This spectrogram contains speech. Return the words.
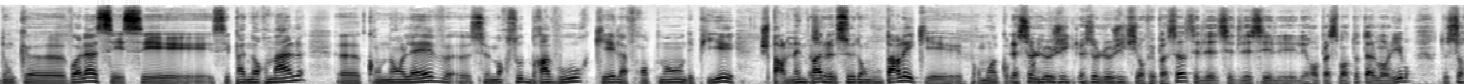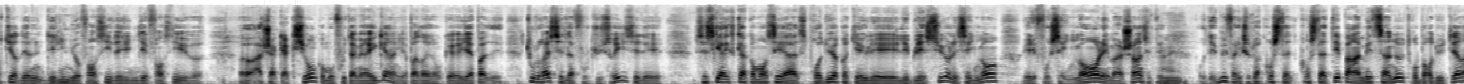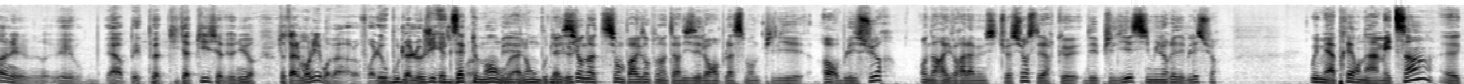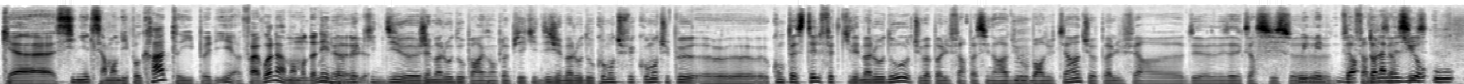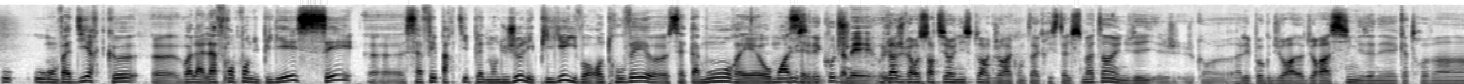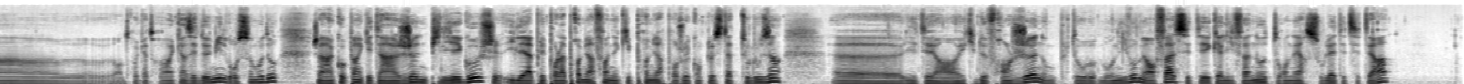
Donc voilà, c'est pas normal euh, qu'on enlève euh, ce morceau de bravoure qui est l'affrontement des piliers. Je parle même Parce pas de ceux dont vous parlez, qui est pour moi La seule, logique, la seule logique, si on fait pas ça, c'est de, laisser les, les remplacements totalement libres, de sortir des, des lignes offensives, des lignes défensives euh, à chaque action, comme au foot américain. Il y a pas de raison que, il y a pas, de- tout le reste, c'est de la focuserie. C'est des- c'est ce, qui a, ce qui a commencé à se produire quand il y a eu les, les blessures, les saignements, et les faux saignements, les machins. C'était, Ouais. Au début, il fallait que ce soit consta- constaté par un médecin neutre au bord du terrain. Et, et- et petit à petit, c'est devenu totalement libre. Il faut aller au bout de la logique. Exactement, Mais- allons au bout de la logique. si on, a- si on, par exemple, on interdisait le remplacement de piliers hors blessure, on arrivera à la même situation, c'est-à-dire que des piliers simuleraient des blessures. Oui, mais après, on a un médecin euh, qui a signé le serment d'Hippocrate. Il peut dire, enfin voilà, à un moment donné, le- un mec le- qui te dit euh, j'ai mal au dos par exemple, un pied qui te dit j'ai mal au dos, comment tu fais comment tu peux euh, contester le fait qu'il ait mal au dos? Tu vas pas lui faire passer une radio au Mm. bord du terrain, tu vas pas lui faire euh, des, des exercices. oui, mais dans, faire faire dans la exercices. mesure où, où, où on va dire que euh, voilà, l'affrontement du pilier, c'est, euh, ça fait partie pleinement du jeu. Les piliers, ils vont retrouver euh, cet amour et au moins Oui, c'est les coachs. Non, mais, oui. Là, je vais ressortir une histoire que je racontais à Christelle ce matin, une vieille, je- je- quand- à l'époque du, du Racing des années 80, euh, entre 95 et 2000, grosso modo. J'ai un copain qui était un jeune pilier gauche. Il est appelé pour la première fois en équipe première pour jouer contre le Stade Toulousain. Euh, il était en équipe de France jeune, donc plutôt bon niveau, mais en face, c'était Califano, Tournaire, Soulette, etc.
